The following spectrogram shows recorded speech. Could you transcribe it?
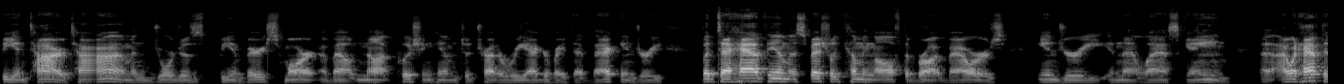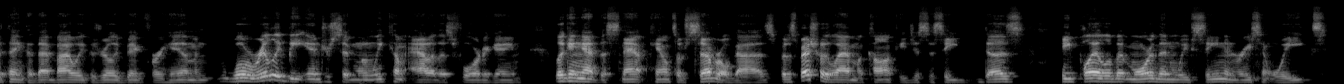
the entire time. And Georgia's being very smart about not pushing him to try to re aggravate that back injury. But to have him, especially coming off the Brock Bowers injury in that last game, uh, I would have to think that that bye week was really big for him. And we'll really be interested when we come out of this Florida game, looking at the snap counts of several guys, but especially Ladd McConkey, just to see does he play a little bit more than we've seen in recent weeks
